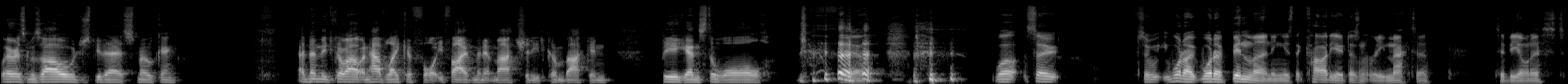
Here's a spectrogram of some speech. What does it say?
whereas Misawa would just be there smoking. And then they'd go out and have like a 45 minute match and he'd come back and be against the wall. Yeah. Well, so so what I what I've been learning is that cardio doesn't really matter, to be honest,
